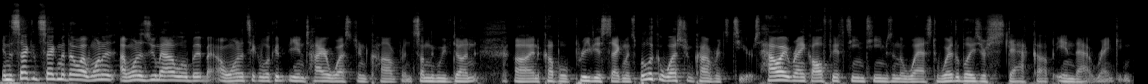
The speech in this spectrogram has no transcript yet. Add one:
In the second segment, though, I want to I want to zoom out a little bit. I want to take a look at the entire Western Conference, something we've done uh, in a couple of previous segments. But look at Western Conference tiers, how I rank all 15 teams in the West, where the Blazers stack up in that ranking.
